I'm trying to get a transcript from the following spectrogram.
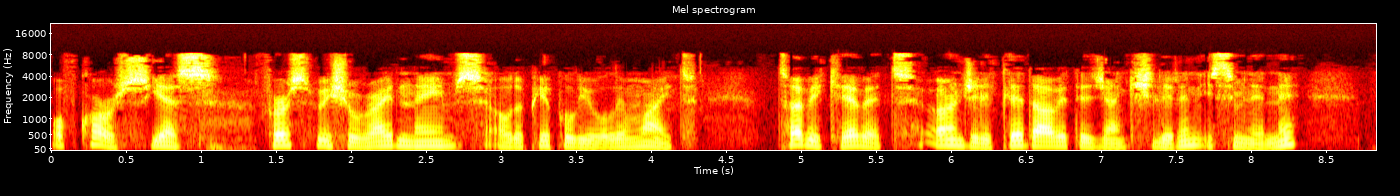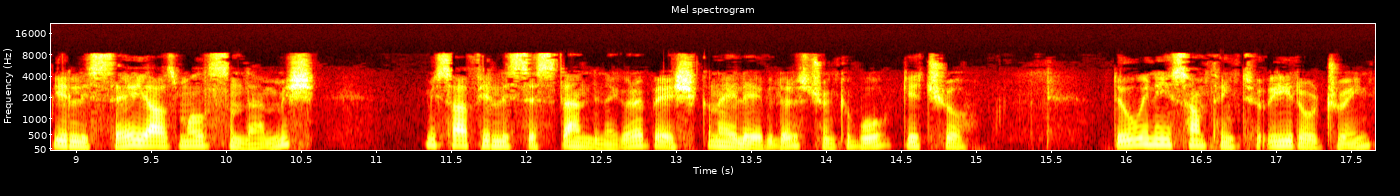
Of course, yes. First we should write names of the people you will invite. Tabii ki evet. Öncelikle davet edeceğin kişilerin isimlerini bir listeye yazmalısın denmiş. Misafir listesi dendiğine göre B şıkkını eleyebiliriz çünkü bu geçiyor. Do we need something to eat or drink?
